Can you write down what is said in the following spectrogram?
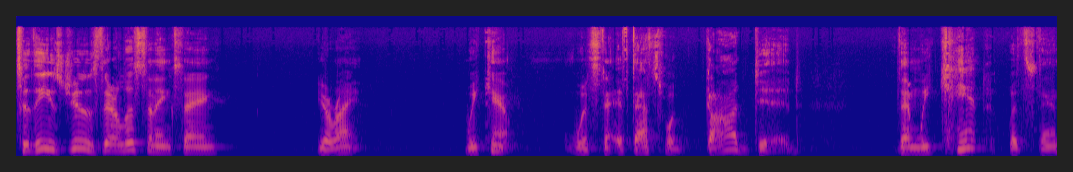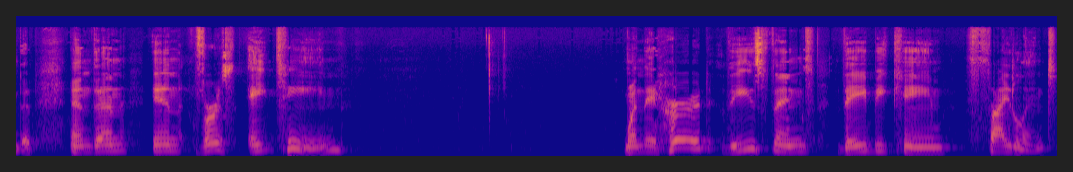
to these Jews, they're listening, saying, You're right. We can't withstand. If that's what God did, then we can't withstand it. And then in verse 18, when they heard these things, they became silent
